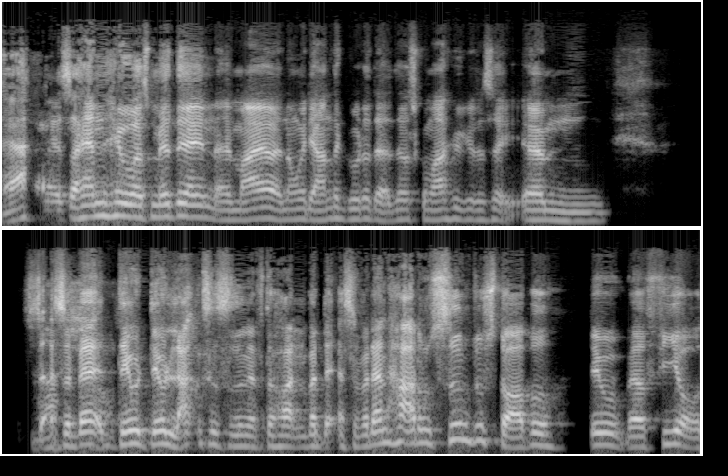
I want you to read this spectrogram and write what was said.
Ja. Øh, så han hævde os med derind, mig og nogle af de andre gutter der. Det var sgu meget hyggeligt at se. Øhm, så, altså, hvad, det, er jo, det er jo lang tid siden efterhånden. Hvordan, altså, hvordan har du, siden du stoppede, det er jo været fire år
